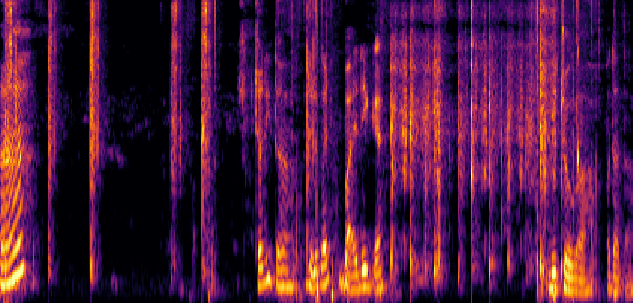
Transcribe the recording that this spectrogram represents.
हाँ नहीं था मुझे लगा बाहरिंग है नीचे होगा, पता था।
